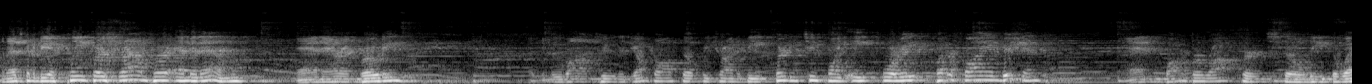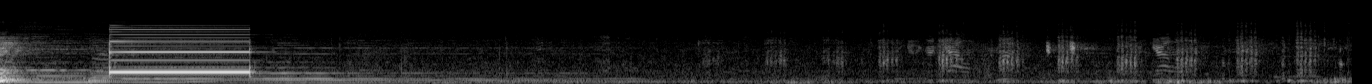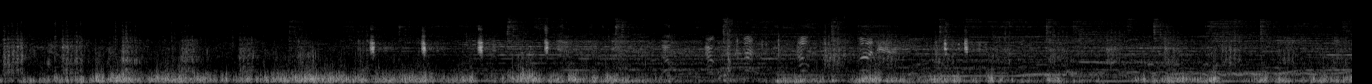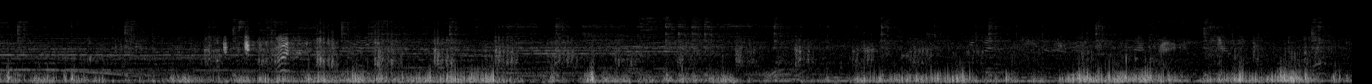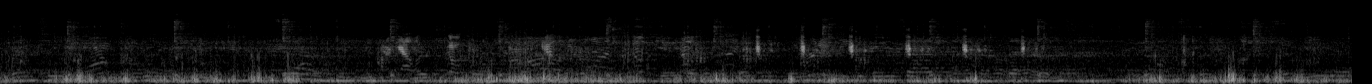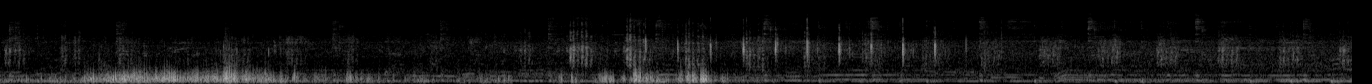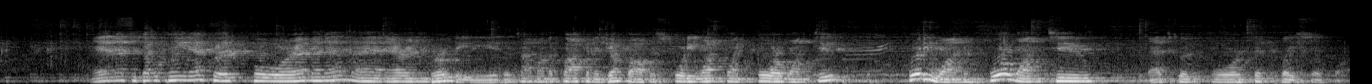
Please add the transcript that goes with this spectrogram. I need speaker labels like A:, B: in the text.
A: And that's going to be a clean first round for M and M and Erin Brody. As we move on to the jump off, they'll be trying to beat 32.848 Butterfly Ambition. And Barbara Rockford still lead the way. And that's a double clean effort for M and M and Erin Brody. The time on the clock in the jump off is 41.412. 41.412. That's good for fifth place so far.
